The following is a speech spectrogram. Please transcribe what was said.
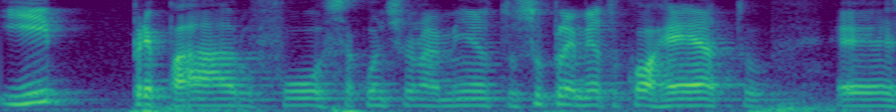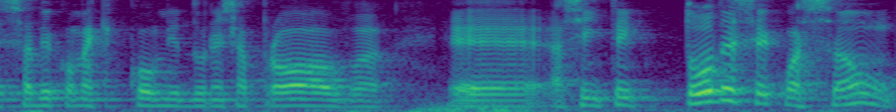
e preparo, força, condicionamento, suplemento correto, é, saber como é que come durante a prova, é, assim, tem toda essa equação,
